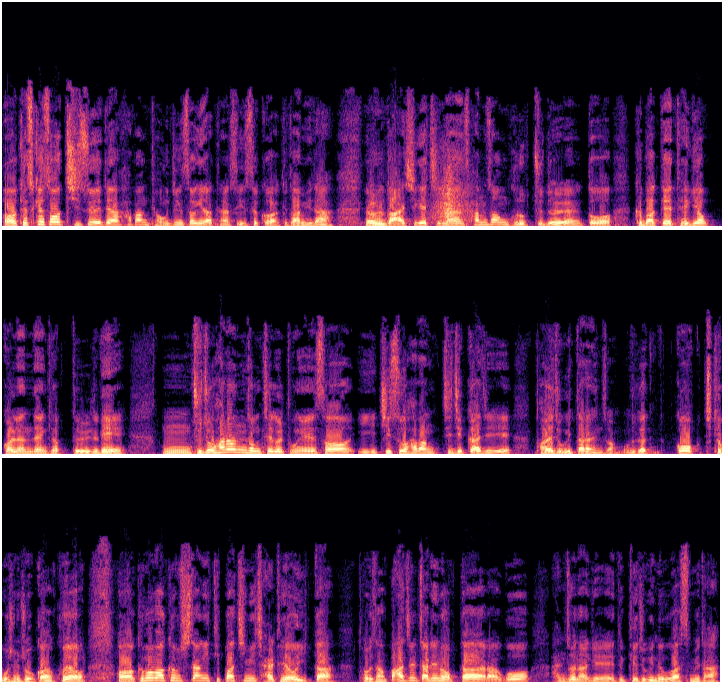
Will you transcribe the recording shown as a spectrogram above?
어, 계속해서 지수에 대한 하방 경쟁성이 나타날 수 있을 것 같기도 합니다. 여러분도 아시겠지만 삼성그룹주들 또 그밖에 대기업 관련된 기업들이 음, 주주 환원 정책을 통해서 이 지수 하방 지지까지 더해주고 있다는 점 우리가 꼭 지켜보시면 좋을 것 같고요. 어, 그만큼 시장이 뒷받침이 잘 되어 있다. 더 이상 빠질 자리는 없다라고 안전하게 느껴지고 있는 것 같습니다.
